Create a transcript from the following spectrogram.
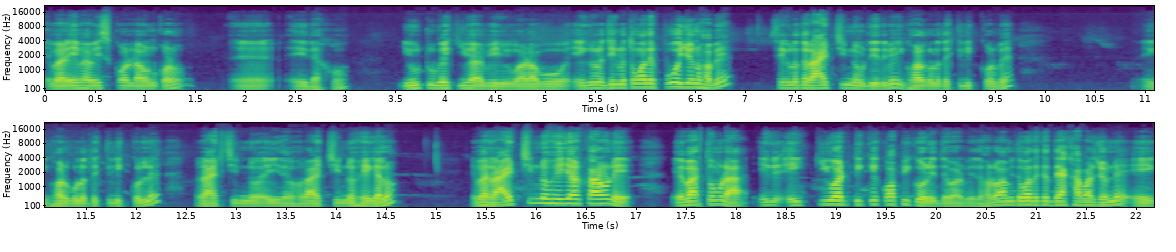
এবার এইভাবে স্ক্রল ডাউন করো এই দেখো ইউটিউবে কীভাবে ভিউ বাড়াবো, এগুলো যেগুলো তোমাদের প্রয়োজন হবে, সেগুলো তো রাইট চিহ্ন দিয়ে দেবে, এই ঘরগুলোতে ক্লিক করবে, এই ঘরগুলোতে ক্লিক করলে রাইট চিহ্ন, এই দেখো রাইট চিহ্ন হয়ে গেল, এবার রাইট চিহ্ন হয়ে যাওয়ার কারণে এবার তোমরা এই- কিওয়ার্ডটিকে কপি করে নিতে পারবে। ধরো আমি তোমাদেরকে দেখাবার জন্য এই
